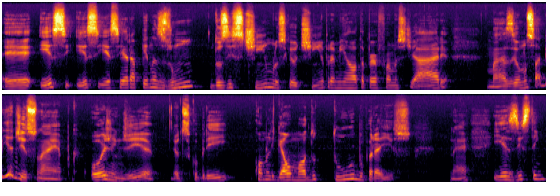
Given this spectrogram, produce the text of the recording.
É, esse, esse, esse era apenas um dos estímulos que eu tinha para minha alta performance diária. Mas eu não sabia disso na época. Hoje em dia, eu descobri como ligar o modo turbo para isso, né? E existem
